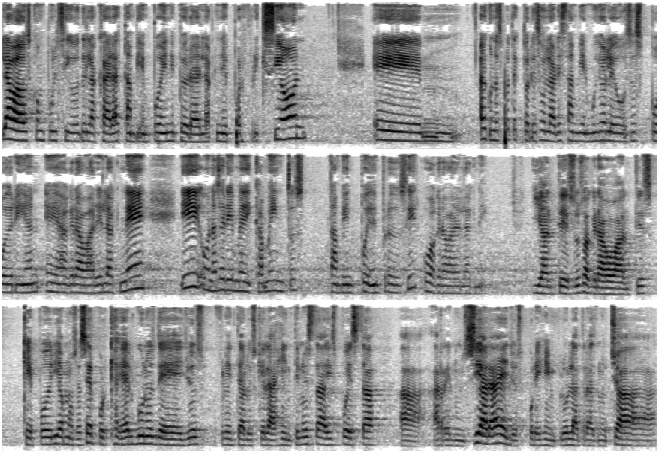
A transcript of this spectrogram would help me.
Lavados compulsivos de la cara también pueden empeorar el acné por fricción. Eh, algunos protectores solares también muy oleosos podrían eh, agravar el acné y una serie de medicamentos también pueden producir o agravar el acné. Y ante esos agravantes, ¿qué podríamos hacer? Porque hay algunos de ellos frente a los que la gente no está dispuesta a, renunciar a ellos, por ejemplo, la trasnochada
